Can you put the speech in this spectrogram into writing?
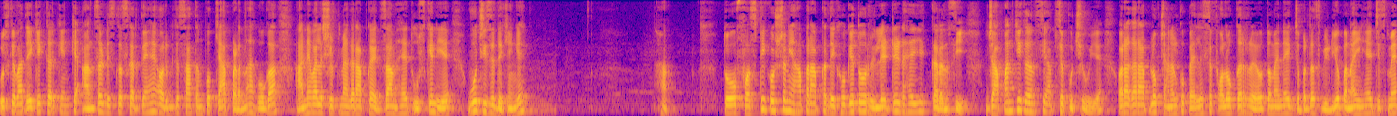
उसके बाद एक एक करके इनके आंसर डिस्कस करते हैं और इनके साथ हमको क्या पढ़ना होगा। आने वाले शिफ्ट में अगर आपका एग्ज़ाम है तो उसके लिए वो चीज़ें देखेंगे। तो फ़र्स्ट ही क्वेश्चन यहाँ पर आपका देखोगे तो रिलेटेड है ये करेंसी जापान की करेंसी आपसे पूछी हुई है। और अगर आप लोग चैनल को पहले से फॉलो कर रहे हो तो मैंने एक ज़बरदस्त वीडियो बनाई है, जिसमें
